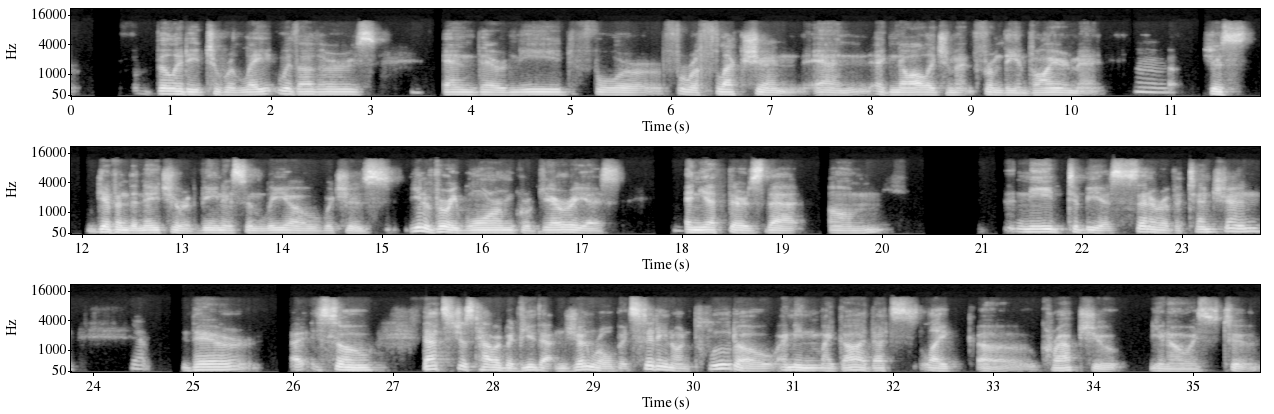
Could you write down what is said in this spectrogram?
ability to relate with others and their need for for reflection and acknowledgement from the environment. Mm, just given the nature of Venus and Leo, which is, you know, very warm, gregarious, and yet there's that um need to be a center of attention Yep. there. So that's just how I would view that in general. But sitting on Pluto, I mean, my God, that's like a crapshoot, you know, as to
